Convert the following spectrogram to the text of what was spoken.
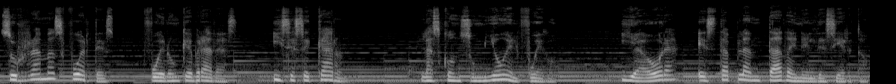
Sus ramas fuertes fueron quebradas y se secaron. Las consumió el fuego, y ahora está plantada en el desierto,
